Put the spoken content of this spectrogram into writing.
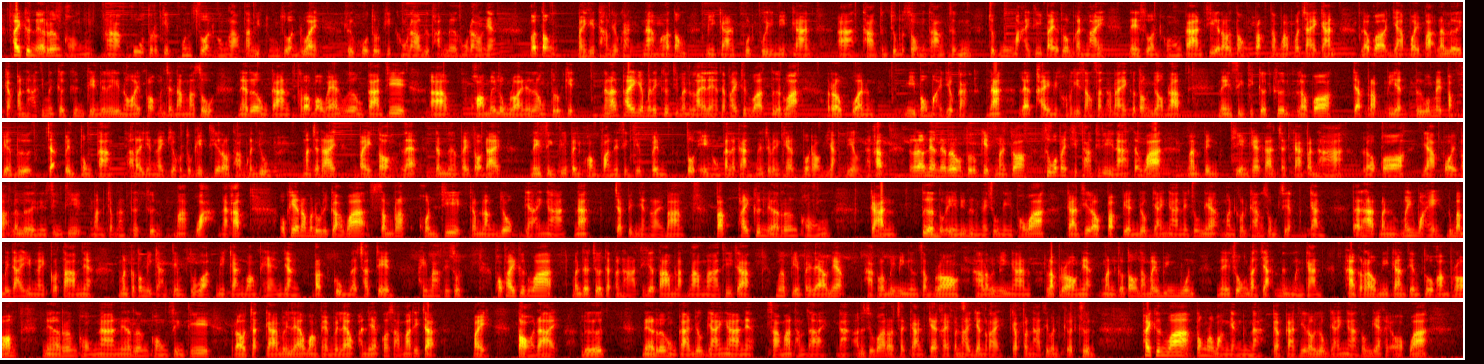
ไพ่ขึ้นในเรื่องของอคู่ธุรกิจหุ้นส่วนของเราถ้ามีหุ้นส่วนด้วย หรือคู่ธุรกิจของเราหรือพาร์ทเนอร์ของเราเนี่ยก็ต้องไปทิศทางเดียวกันนะมันก็ต้องมีการพูดคุยมีการ ถามถึงจุดประสงค์ถามถึงจุดมุ่งหมายที่ไปร่วมกันไหม ในส่วนของการที่เราต้องปรับทำความเข้าใจกัน แล้วก็อย่าปล่อยปะละเลยกับปัญหาที่มันเกิดขึ้นเพียงเล็กน้อยเพราะมันจะนำมาสู่ในเรื่องของการทะเลาะเบาะแว้งเรื่องของการที่ความไม่ลงรอยในเรื่องของธุรกิจดังนั้นไพ่ยังไม่ได้ขึ้นที่มันร้ายแรงแต่ไพ่ขึ้นว่าเตือนว่าเราควรมีเป้าหมายเดียวกันนะและใครมีความคิดสร้างสรรค์อะไรก็ต้องยอมรับในสิ่งที่เกิดขึ้น แล้วก็ จะปรับเปลี่ยนหรือว่าไม่ปรับเปลี่ยนหรือจะเป็นตรงกลางอะไรยังไงเกี่ยวกับธุรกิจที่เราทำกันอยู่ มันจะได้ไปต่อและดำเนินไปต่อได้ ในสิ่งที่เป็นความฝันในสิ่งที่เป็นตัวเองของกันและกัน ไม่ใช่เป็นแค่ตัวเราอย่างเดียวนะครับดังนั้นแล้วเนี่ยในเรื่องของธุรกิจมันก็ถือว่าไปทิศทางที่ดีนะ แต่ว่ามันเป็นเพียงแค่การจัดการปัญหาเราก็อย่าปล่อยปละละเลยในสิ่งที่มันกำลังเกิดขึ้นมากกว่านะครับ โอเคเรามาดูดีกว่าว่าสำหรับคนที่กำลังโยกย้ายงานนะ จะเป็นอย่างไรบ้าง ปรับไพ่ขึ้นในเรื่องของการเตือนตัวเองนิดหนึ่งในช่วงนี้ เพราะว่าการที่เราปรับเปลี่ยนยกย้ายงานในช่วงนี้มันค่อนข้างสุ่มเสี่ยงเหมือนกัน แต่ถ้ามันไม่ไหวหรือมันไม่ได้ยังไงก็ตามเนี่ยมันก็ต้องมีการเตรียมตัว มีการวางแผนอย่างรัดกุมและชัดเจนให้มากที่สุดเพราะไพ่ขึ้นว่ามันจะเจอแต่ปัญหาที่จะตามหลักตามมาที่จะเมื่อเปลี่ยนไปแล้วเนี่ย หากเราไม่มีเงินสำรอง หากเราไม่มีงานรับรองเนี่ยมันก็ต้องทำให้วิ่งวุ่นในช่วงระยะหนึ่งเหมือนกัน หากเรามีการเตรียมตัวความพร้อม ในเรื่องของงานในเรื่องของสิ่งที่เราจัดการไว้แล้ววางแผนไว้แล้ว อันนี้ก็สามารถที่จะไปต่อได้ หรือในเรื่องของการโยกย้ายงานเนี่ยสามารถทำได้นะเอาดูซิว่าเราจัดการแก้ไขปัญหาอย่างไร กับปัญหาที่มันเกิดขึ้นไพ่ขึ้นว่าต้องระวังอย่างหนึ่งนะกับการที่เราโยกย้ายงานต้องแยกให้ออกว่า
